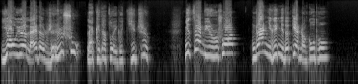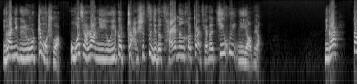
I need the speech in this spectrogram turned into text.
邀约来的人数来给他做一个机制？你再比如说，你看你给你的店长沟通，你看你比如说这么说，我想让你有一个展示自己的才能和赚钱的机会，你要不要？你看，当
